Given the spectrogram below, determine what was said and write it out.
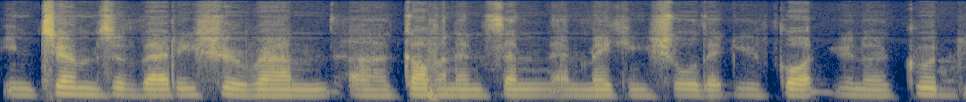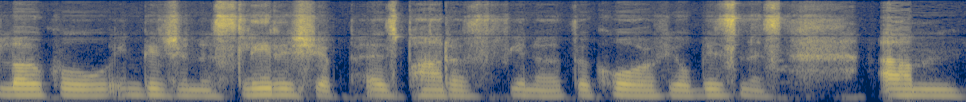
in terms of that issue around uh, governance and, and making sure that you've got, you know, good local Indigenous leadership as part of, you know, the core of your business. Um,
